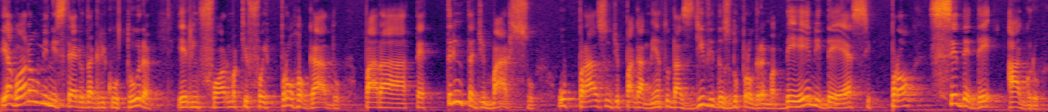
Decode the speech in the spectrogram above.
E agora o Ministério da Agricultura, ele informa que foi prorrogado para até 30 de março o prazo de pagamento das dívidas do programa BNDES Pro CDD Agro,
